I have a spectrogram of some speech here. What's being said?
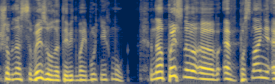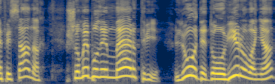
щоб нас визволити від майбутніх мук. Написано е, в посланні Ефесянах, що ми були мертві. Люди до увірування,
